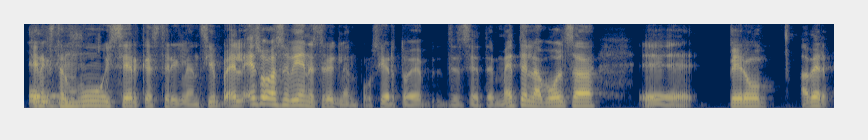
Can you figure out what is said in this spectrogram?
tiene que estar muy cerca Strickland. Siempre, eso hace bien Strickland, por cierto. ¿eh? Se te mete en la bolsa. Eh, pero, a ver,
